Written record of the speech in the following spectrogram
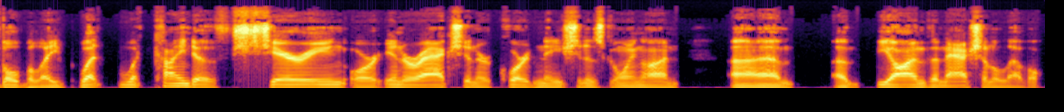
globally. What what kind of sharing or interaction or coordination is going on um, uh, beyond the national level?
